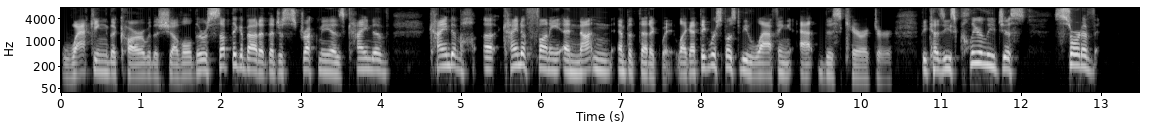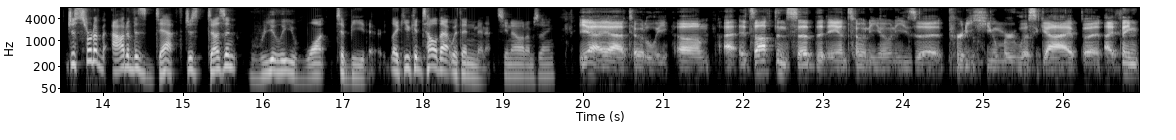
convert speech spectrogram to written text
whacking the car with a shovel. There was something about it that just struck me as kind of kind of uh, kind of funny and not in an empathetic way. Like I think we're supposed to be laughing at this character because he's clearly just sort of just sort of out of his depth, just doesn't really want to be there. Like you could tell that within minutes, you know what I'm saying? Yeah, yeah, totally. Um, I- it's often said that Antonioni's a pretty humorless guy, but I think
